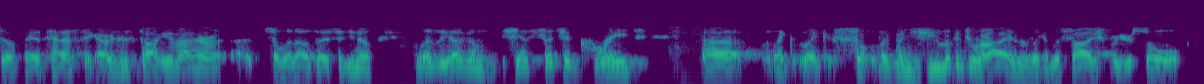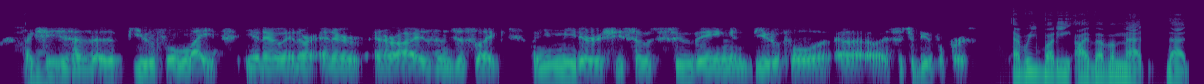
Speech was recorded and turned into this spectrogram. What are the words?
so fantastic. I was just talking about her. Uh, someone else. I said, you know, Leslie Uggams. She has such a great, uh, like like so like when you, you look into her eyes, it's like a massage for your soul. Like yeah. she just has a, a beautiful light, you know, in her in her in her eyes, and just like when you meet her, she's so soothing and beautiful. Uh, such a beautiful person everybody I've ever met that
